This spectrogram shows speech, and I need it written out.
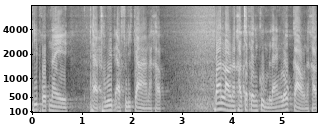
ที่พบในแถบทวีปแอฟริกานะครับ บ้านเรานะครับจะเป็นกลุ่มแรงโลกเก่านะครับ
